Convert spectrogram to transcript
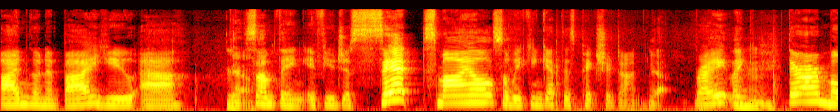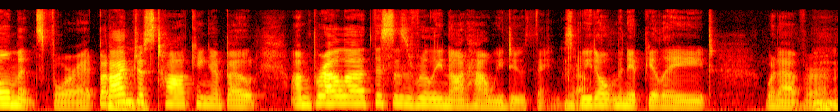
I'm going to buy you a yeah, something if you just sit, smile, so we can get this picture done yeah, right? Like mm-hmm. there are moments for it, but I'm mm-hmm. just talking about umbrella. This is really not how we do things. We don't manipulate whatever. Mm-hmm.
